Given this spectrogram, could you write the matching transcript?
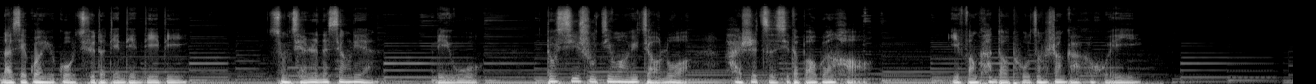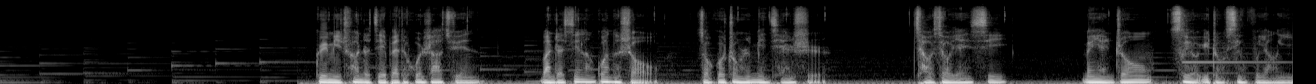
那些关于过去的点点滴滴，送前任的项链、礼物，都悉数寄忘于角落，还是仔细的保管好，以防看到徒增伤感和回忆？闺蜜穿着洁白的婚纱裙，挽着新郎官的手走过众人面前时，巧笑颜兮，眉眼中自有一种幸福洋溢。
